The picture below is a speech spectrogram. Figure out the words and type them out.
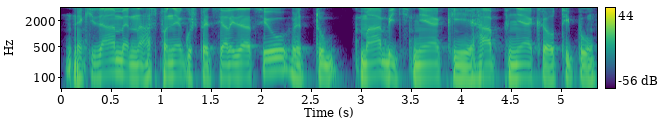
nejaký zámer na aspoň nejakú špecializáciu, že tu má byť nejaký hub nejakého typu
